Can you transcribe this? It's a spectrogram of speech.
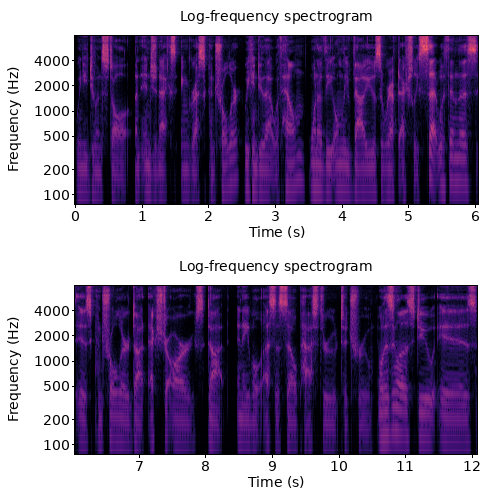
we need to install an Nginx ingress controller. We can do that with Helm. One of the only values that we have to actually set within this is controller.extraargs.enable SSL pass-through to true. And what this is going to let us do is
